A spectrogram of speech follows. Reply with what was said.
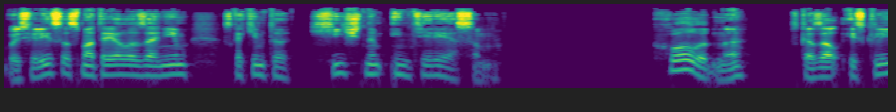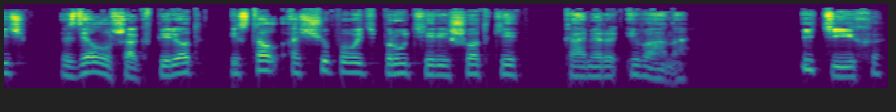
Василиса смотрела за ним с каким-то хищным интересом. «Холодно», — сказал Исклич, сделал шаг вперед и стал ощупывать прутья решетки камеры Ивана. «И тихо».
